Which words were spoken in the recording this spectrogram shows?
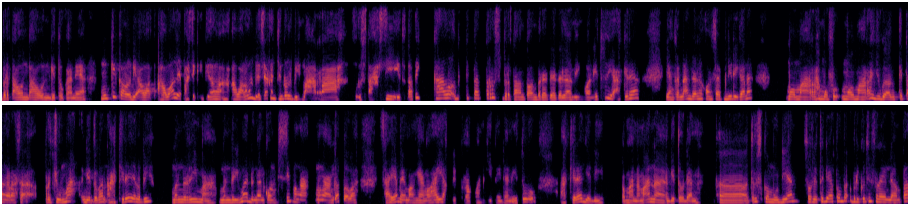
bertahun-tahun gitu kan ya. Mungkin kalau di awal-awal ya pasti awal-awal biasanya kan cenderung lebih marah, frustasi gitu. Tapi kalau kita terus bertahun-tahun berada dalam lingkungan itu ya akhirnya yang kena adalah konsep diri karena mau marah mau mau marah juga kita ngerasa percuma gitu kan. Akhirnya ya lebih menerima, menerima dengan kondisi menganggap bahwa saya memang yang layak diperlakukan gini dan itu akhirnya jadi ke mana-mana gitu dan Uh, terus kemudian, sorry tadi apa Mbak berikutnya selain dampak,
